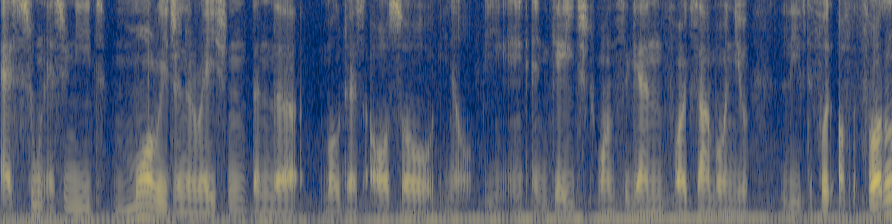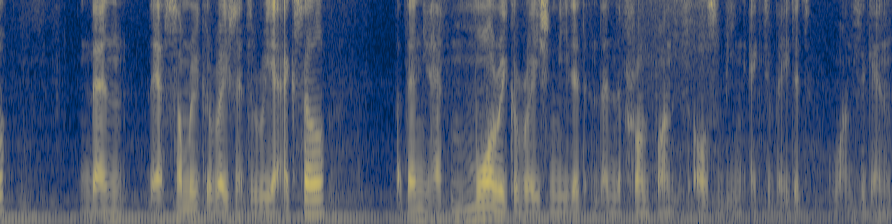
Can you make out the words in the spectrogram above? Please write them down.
As soon as you need more regeneration, then the motor is also, you know, being engaged once again. For example, when you leave the foot off the throttle, then there's some recuperation at the rear axle, but then you have more recuperation needed, and then the front one is also being activated once again.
